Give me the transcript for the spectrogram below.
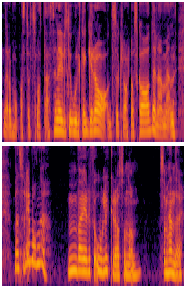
när de hoppar studsmatta. Sen är det lite olika grad såklart av skadorna men, men så det är många. Mm, vad är det för olyckor då som, de, som händer?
